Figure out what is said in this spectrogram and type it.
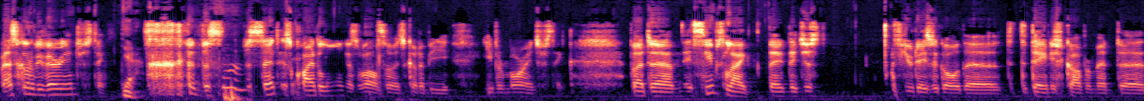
that's going to be very interesting. yeah. the, the set is quite long as well, so it's going to be even more interesting. But um, it seems like they, they just a few days ago the the Danish government uh,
